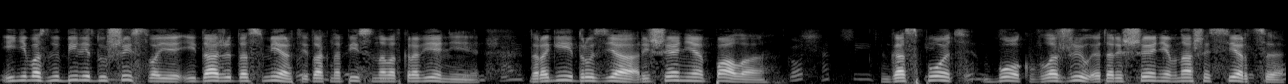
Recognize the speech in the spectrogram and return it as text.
и не возлюбили души своей и даже до смерти, так написано в Откровении. Дорогие друзья, решение пало. Господь, Бог, вложил это решение в наше сердце.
